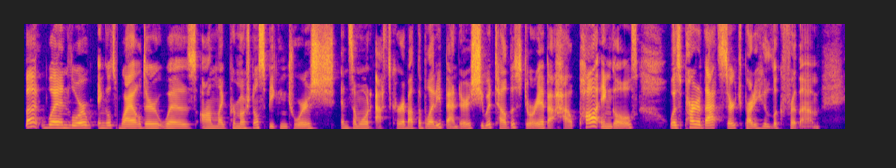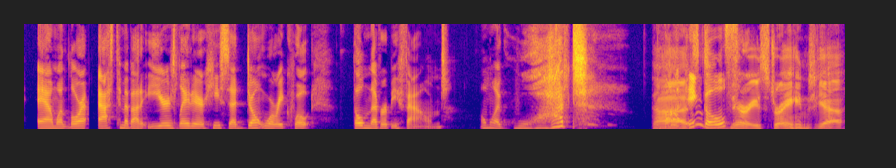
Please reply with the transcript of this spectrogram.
But when Laura Ingalls Wilder was on like promotional speaking tours and someone would ask her about the Bloody Benders, she would tell the story about how Pa Ingalls was part of that search party who looked for them. And when Laura asked him about it years later, he said, Don't worry, quote, they'll never be found. I'm like, what? That's Ingalls. Very strange. Yeah.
